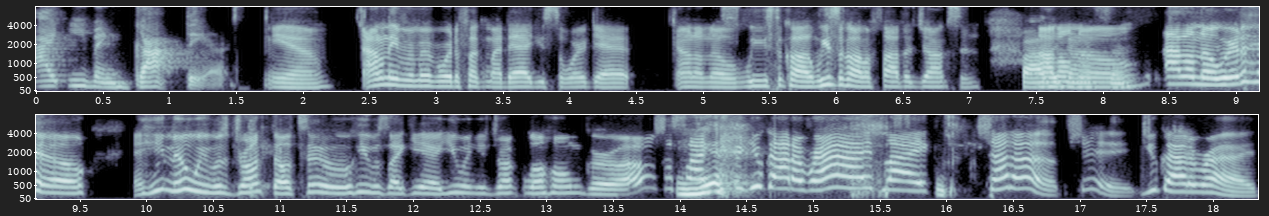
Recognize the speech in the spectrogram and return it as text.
I even got there. Yeah. I don't even remember where the fuck my dad used to work at. I don't know. We used to call we used to call him Father Johnson. Father I don't Johnson. know. I don't know where the hell. And he knew we was drunk though too. He was like, "Yeah, you and your drunk little homegirl." I was just like, yeah. "You got to ride." Like, shut up, shit. You got to ride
